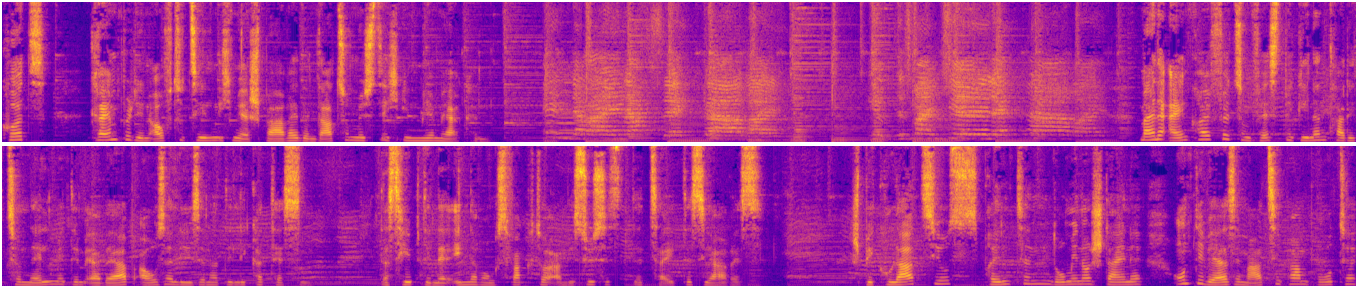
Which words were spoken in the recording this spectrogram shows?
kurz Krempel, den aufzuzählen ich mir erspare, denn dazu müsste ich ihn mir merken. Meine Einkäufe zum Fest beginnen traditionell mit dem Erwerb auserlesener Delikatessen. Das hebt den Erinnerungsfaktor an die süßeste Zeit des Jahres. Spekulatius, Printen, Dominosteine und diverse Marzipanbrote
